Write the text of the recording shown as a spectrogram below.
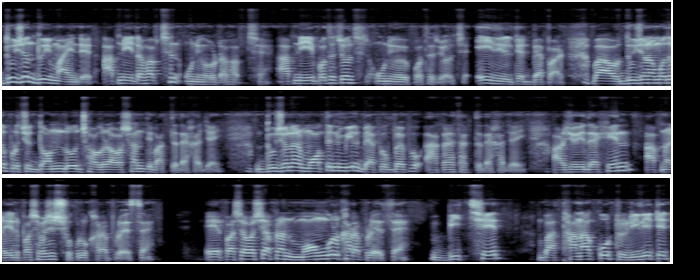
দুইজন দুই মাইন্ডের। আপনি এটা ভাবছেন উনি ওটা ভাবছে। আপনি এই পথে চলছেন উনি ওই পথে চলছে। এই রিলেটেড ব্যাপার। বা দুজনের মধ্যে প্রচুর দ্বন্দ্ব, ঝগড়া, অশান্তি বাড়তে দেখা যায়। দুজনের মতের মিল ব্যাপক ব্যাপক আকারে থাকতে দেখা যায়। আর যদি দেখেন, আপনার এর পাশাপাশি শুক্র খারাপ রয়েছে। এর পাশাপাশি আপনার মঙ্গল খারাপ রয়েছে। বিচ্ছেদ বা থানা কোর্ট রিলেটেড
